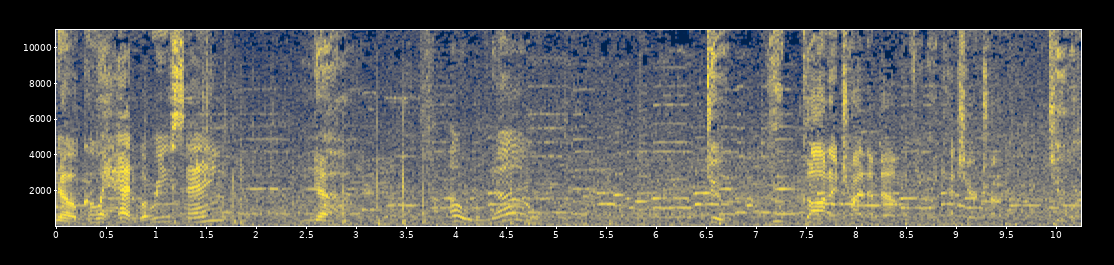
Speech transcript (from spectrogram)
No, go ahead. What were you saying? No. Oh, no. Dude, you gotta try them out if you can catch your truck. Two words.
